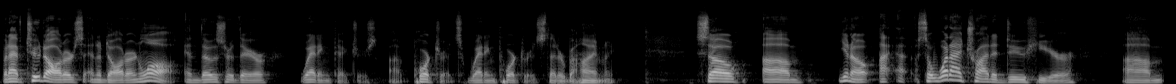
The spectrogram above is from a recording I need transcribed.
But I have two daughters and a daughter-in-law, and those are their wedding pictures, uh, portraits, wedding portraits that are behind me. So, um, you know, I, so what I try to do here um,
